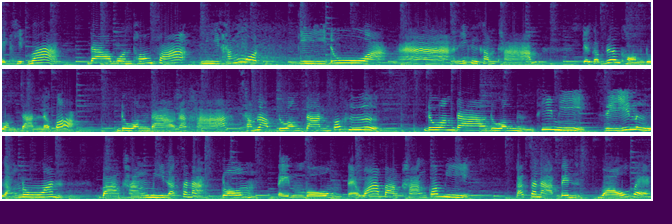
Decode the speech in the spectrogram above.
ด็กๆคิดว่า ดาวบนท้องฟ้ามีทั้งหมดกี่ดวง อ่า นี่คือคำถาม เกี่ยวกับเรื่องของดวงจันทร์แล้วก็ดวงดาวนะคะสำหรับดวงจันทร์ก็คือ ดวงดาวดวงหนึ่งที่มีสีเหลืองนวลบางครั้งมีลักษณะกลมเต็มวง แต่ว่าบางครั้งก็มีลักษณะเป็นเว้าแหว่ง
